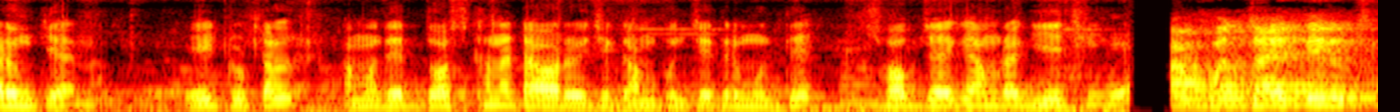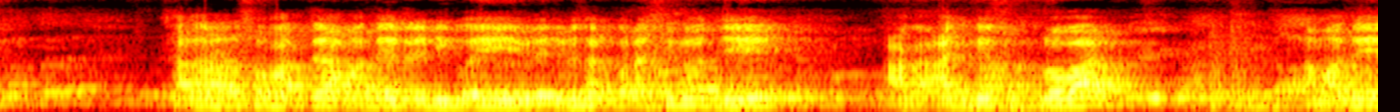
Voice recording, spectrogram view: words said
আড়ঙ্কিয়ানা এই টোটাল আমাদের দশখানা টাওয়ার রয়েছে গ্রাম পঞ্চায়েতের মধ্যে। সব জায়গায় আমরা গিয়েছি। গ্রাম পঞ্চায়েতের সাধারণ সভাতে আমাদের এই রেজুলেশন করা ছিল যে আজকে শুক্রবার আমাদের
